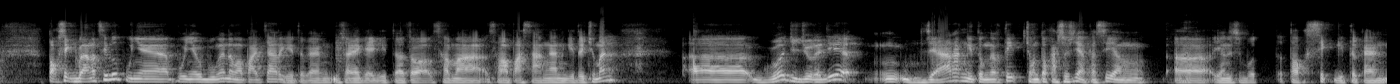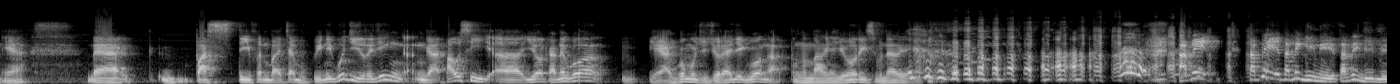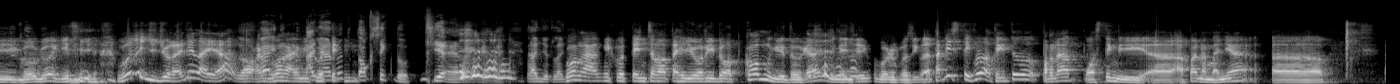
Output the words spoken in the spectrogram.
Toxic banget sih lu punya punya hubungan sama pacar gitu kan, misalnya kayak gitu atau sama sama pasangan gitu. Cuman eh gue jujur aja mm, jarang gitu ngerti contoh kasusnya apa sih yang eh, yang disebut toxic gitu kan ya. Nah pas Steven baca buku ini, gue jujur aja nggak- tahu sih eh, Yor karena gue ya gue mau jujur aja gue nggak penggemarnya Yori sebenarnya. tapi tapi tapi gini, tapi gini, gue gue gini, gue tuh jujur aja lah ya orang gue nggak pertanyaan lu ngikutin tuh toxic tuh. Iya, lanjut lanjut. gue nggak ngikutin celotehyori.com gitu kan ini jadi gue baru tapi Steve waktu itu pernah posting di eh, apa namanya eh,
